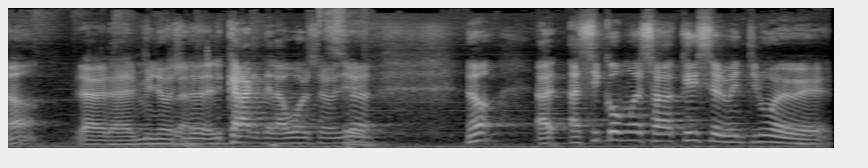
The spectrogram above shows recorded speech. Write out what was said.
¿no? La- la del 1900 Claro. El crack de la bolsa del 29, ¿no? A- Así como esa crisis del 29,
